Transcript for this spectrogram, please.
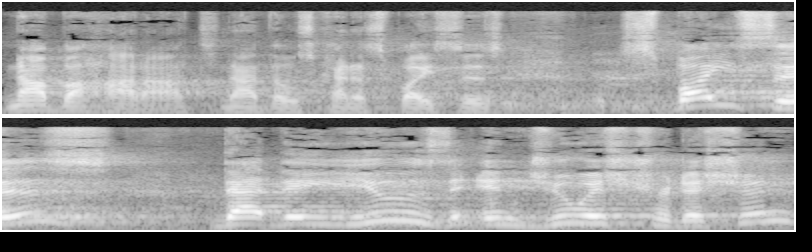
Not baharat, not those kind of spices. Spices that they used in Jewish tradition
